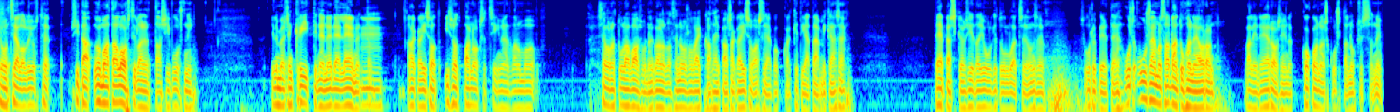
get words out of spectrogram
Joo, mutta siellä oli just he, sitä omaa taloustilannetta sivussa, niin ilmeisen kriittinen edelleen, että mm. aika isot, isot panokset siinä, että varmaan seuran tulevaisuuden kannalta se nousu on aika iso asia, kun kaikki tietää, mikä se On siitä julki tullut, että se on se suurin piirtein use, useamman sadan tuhannen euron välinen ero siinä kokonaiskustannuksissa, niin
